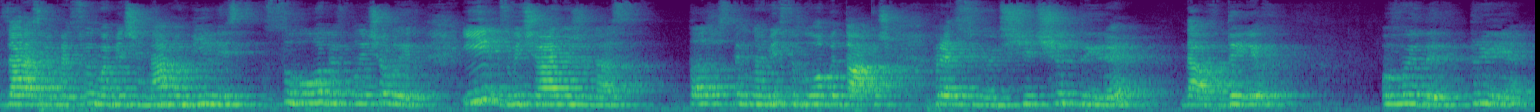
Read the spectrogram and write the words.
Зараз ми працюємо більше на мобільність суглобів плечових. І, звичайно ж, у нас тазостегнові суглоби також працюють ще чотири. Да, вдих, видих, три.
